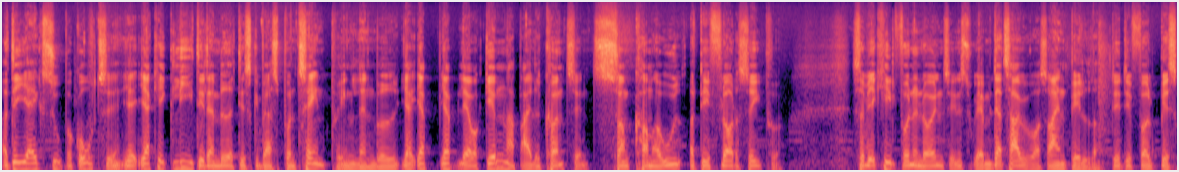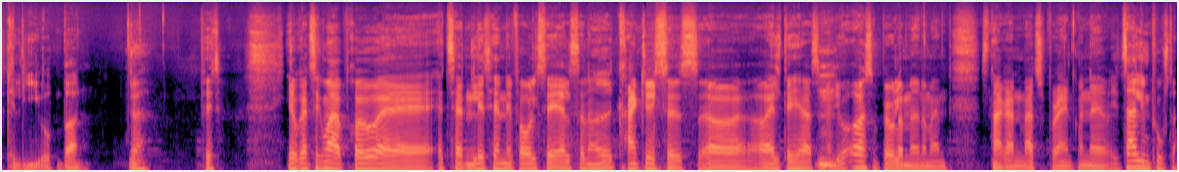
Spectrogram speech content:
Og det er jeg ikke super god til. Jeg, jeg kan ikke lide det der med, at det skal være spontant på en eller anden måde. Jeg, jeg, jeg laver gennemarbejdet content, som kommer ud, og det er flot at se på. Så vi har ikke helt fundet nøglen til Instagram, men der tager vi vores egne billeder. Det er det, folk bedst kan lide, åbenbart. Ja. Fedt. Jeg kunne godt tænke mig at prøve at, at tage den lidt hen i forhold til alt sådan noget krænkelses og, og alt det her, som mm. man jo også bøvler med, når man snakker en match brand. Men uh, jeg tager lige en puster.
